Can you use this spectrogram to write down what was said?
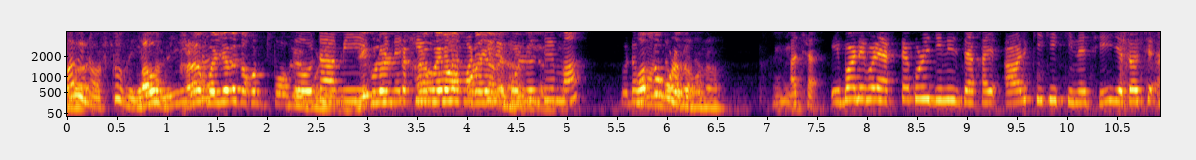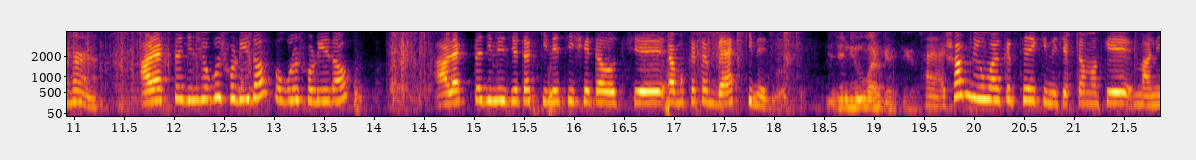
বাবু নষ্ট হয়ে যাবে খারাপ হয়ে যাবে তখন প্রবলেম তো ওটা আমি কিনেছি ও আমার ছেলে বলল যে মা ওটা বন্ধ করে দাও দেবো না। আচ্ছা এবার এবার একটা করে জিনিস দেখাই আর কি কি কিনেছি যেটা হচ্ছে হ্যাঁ আর একটা জিনিস ওগুলো সরিয়ে দাও ওগুলো সরিয়ে দাও। আর একটা জিনিস যেটা কিনেছি সেটা হচ্ছে আমাকে একটা ব্যাগ কিনে দিয়েছে। নিউ মার্কেট থেকে হ্যাঁ সব নিউ মার্কেট থেকে কিনেছি। একটা আমাকে মানি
